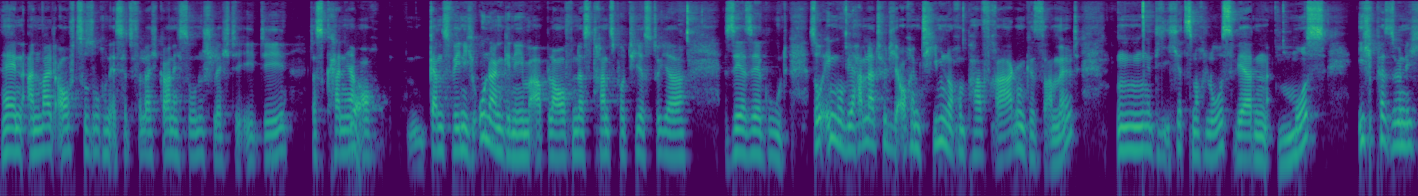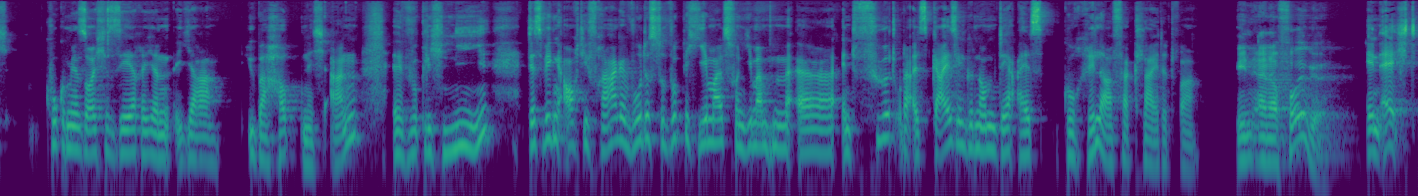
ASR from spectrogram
Hey, einen Anwalt aufzusuchen ist jetzt vielleicht gar nicht so eine schlechte Idee. Das kann ja, ja. auch ganz wenig unangenehm ablaufen. Das transportierst du ja sehr, sehr gut. So, Ingo, wir haben natürlich auch im Team noch ein paar Fragen gesammelt, mm, die ich jetzt noch loswerden muss. Ich persönlich gucke mir solche Serien ja überhaupt nicht an, äh, wirklich nie. Deswegen auch die Frage, wurdest du wirklich jemals von jemandem äh, entführt oder als Geisel genommen, der als Gorilla verkleidet war? In einer Folge? In echt.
